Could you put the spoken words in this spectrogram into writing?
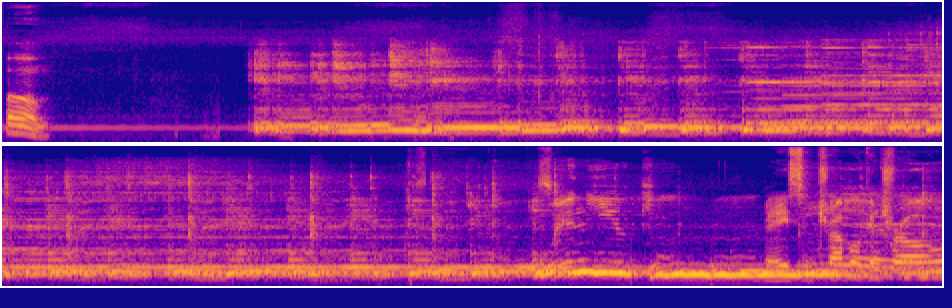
boom. When you came in Bass and treble control.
